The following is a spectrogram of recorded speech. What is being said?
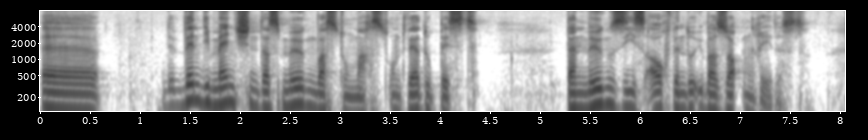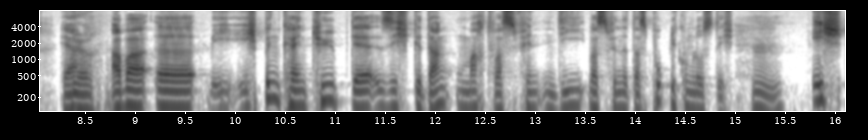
äh, wenn die Menschen das mögen, was du machst und wer du bist, dann mögen sie es auch, wenn du über Socken redest. Ja, Ja. aber äh, ich bin kein Typ, der sich Gedanken macht, was finden die, was findet das Publikum lustig Mhm. ich,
